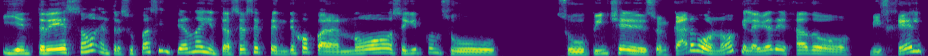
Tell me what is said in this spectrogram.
y entre eso, entre su paz interna y entre hacerse pendejo para no seguir con su, su pinche, su encargo, ¿no? Que le había dejado Miss Hell,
